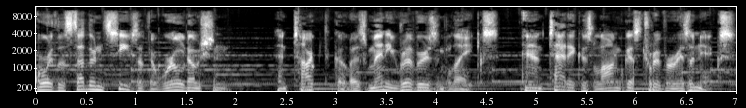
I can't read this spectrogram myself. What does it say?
or the southern seas of the world ocean. Antarctica has many rivers and lakes. Antarctica's longest river is Onyx,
